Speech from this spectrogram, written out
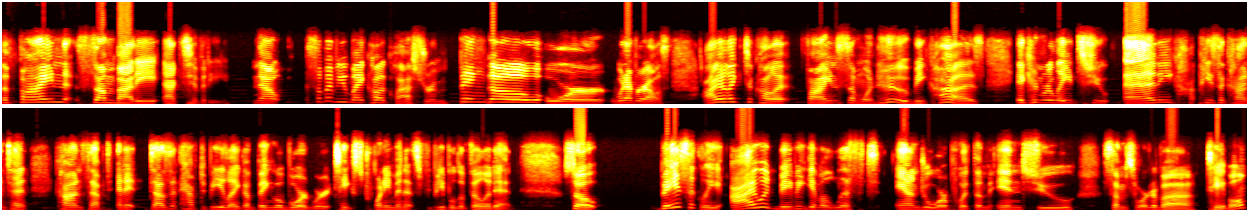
the find somebody activity. Now, some of you might call it classroom bingo or whatever else. I like to call it find someone who because it can relate to any piece of content concept and it doesn't have to be like a bingo board where it takes 20 minutes for people to fill it in. So basically i would maybe give a list and or put them into some sort of a table.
